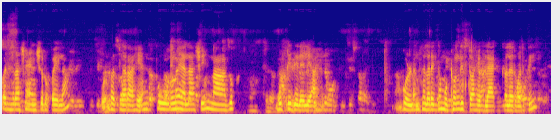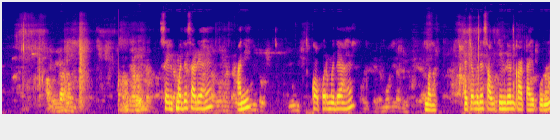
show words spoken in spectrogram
पंधराशे ऐंशी रुपयाला बसणार आहे. आणि पूर्ण याला अशी नाजूक बुट्टी दिलेली आहे. गोल्डन कलर एकदम उठून दिसतो आहे ब्लॅक कलर वरती. ओके सेल्फमध्ये साडी आहे आणि कॉपरमध्ये आहे. बघा. ह्याच्यामध्ये साऊथ इंडियन काट आहे पूर्ण.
